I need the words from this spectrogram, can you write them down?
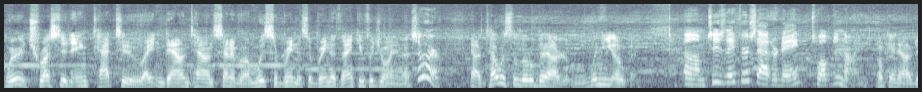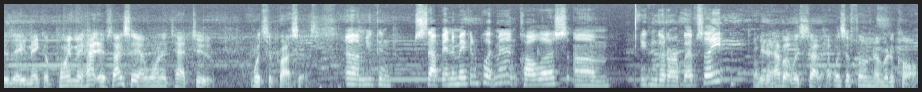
We're at Trusted Ink Tattoo right in downtown Centreville. I'm with Sabrina. Sabrina, thank you for joining us. Sure. Now, tell us a little bit about it. When do you open? Um, Tuesday through Saturday, 12 to 9. Okay, now, do they make appointment? How, if I say I want a tattoo, what's the process? Um, you can stop in and make an appointment, call us. Um, you can go to our website, Okay, now how about let's stop. What's the phone number to call?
